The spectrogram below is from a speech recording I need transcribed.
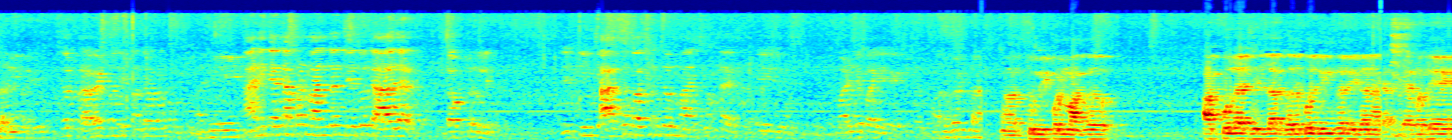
झाली आणि आणि त्यांना आपण मानधन देतो दहा हजार डॉक्टरले. जे तीन चार पासूनचं मानसिकता आहे तुम्ही पण माग अकोला जिल्हा गर्भलिंग निदान त्यामध्ये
